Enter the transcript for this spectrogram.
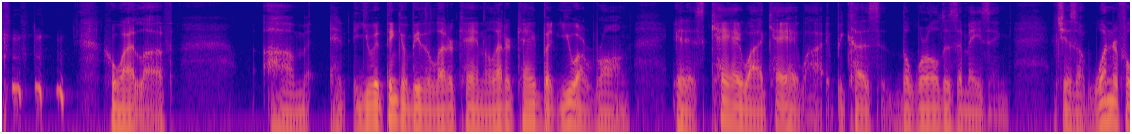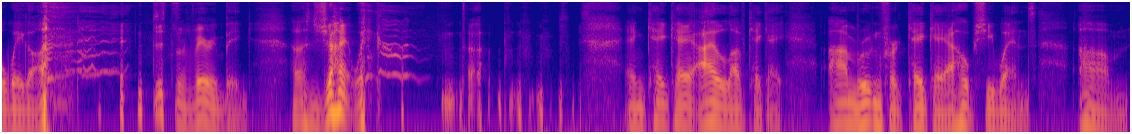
who I love. Um, and you would think it would be the letter K and the letter K, but you are wrong. It is K A Y K A Y because the world is amazing. She has a wonderful wig on, just a very big, a giant wig on. And KayKay, I love KayKay. I'm rooting for KayKay. I hope she wins. Um,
